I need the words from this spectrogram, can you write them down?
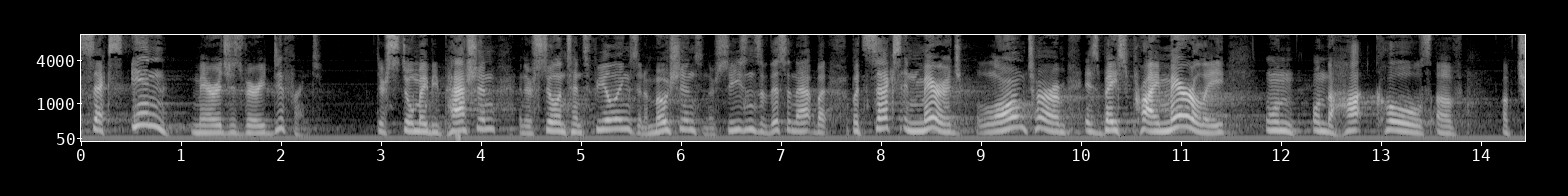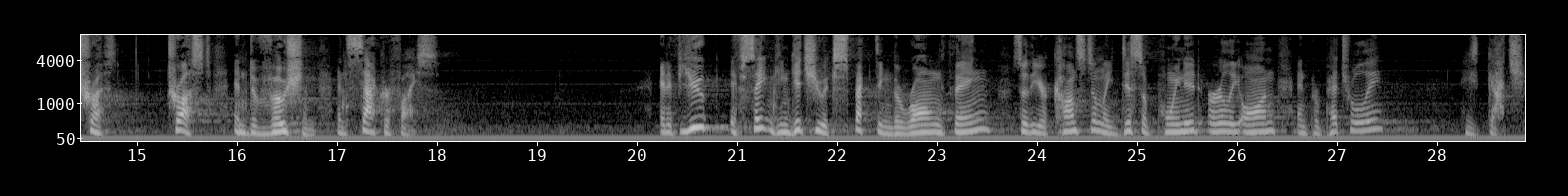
sex in marriage is very different. There still may be passion, and there's still intense feelings and emotions, and there's seasons of this and that, but, but sex in marriage, long term, is based primarily on, on the hot coals of, of trust, trust and devotion and sacrifice. And if you if Satan can get you expecting the wrong thing so that you're constantly disappointed early on and perpetually, he's got you.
